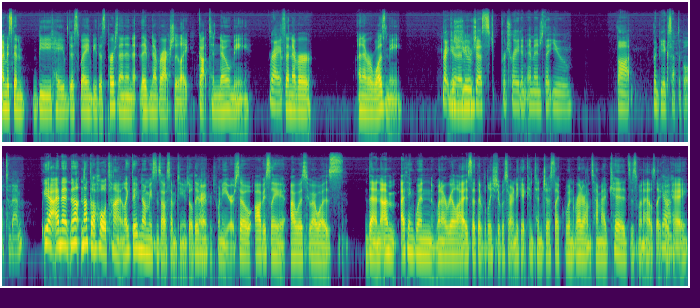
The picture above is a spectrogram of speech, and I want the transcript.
I'm just going to behave this way and be this person, and they've never actually like got to know me Right. Because I never, I never was me. Right. Because you, know you I mean? just portrayed an image that you thought would be acceptable to them. Yeah, and then not not the whole time. Like they've known me since I was 17 years old. They've right. known me for 20 years. So obviously, I was who I was then. I'm. I think when when I realized that the relationship was starting to get contentious, like when right around the time I had kids, is when I was like, yeah. okay,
